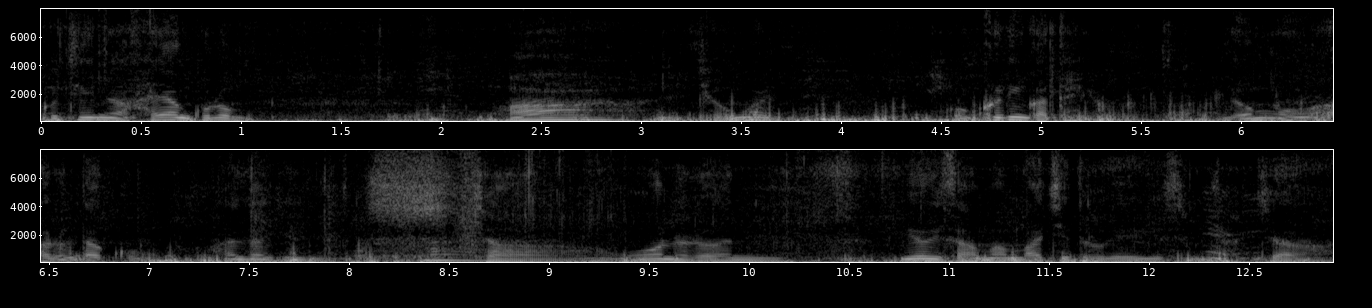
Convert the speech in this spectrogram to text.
그쳐 있는 하얀 구름. 아, 정말 꼭 그림 같아요. 너무 아름답고 환상적입니다. 자, 오늘은 여기서 한번 마치도록 하겠습니다. 자,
